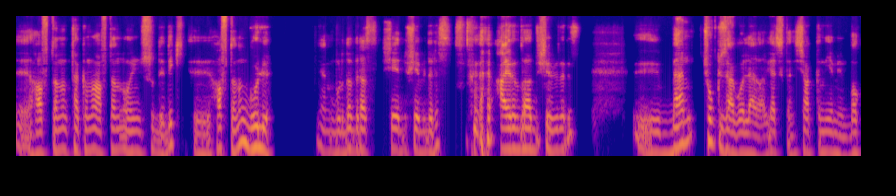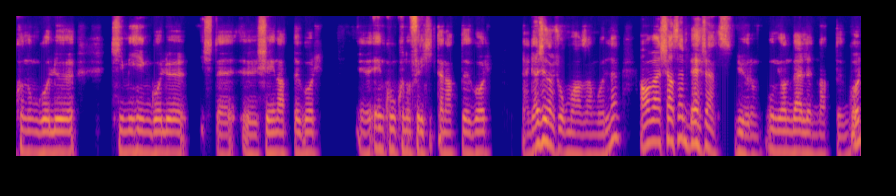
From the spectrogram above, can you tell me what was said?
Ee, haftanın takımı, haftanın oyuncusu dedik. Ee, haftanın golü. Yani burada biraz şeye düşebiliriz. Ayrılığa düşebiliriz. Ee, ben çok güzel goller var. Gerçekten hiç hakkını yemeyeyim. Baku'nun golü, Kimih'in golü, işte e, şeyin attığı gol, e, Enkunku'nun frikikten attığı gol. Yani gerçekten çok muazzam goller. Ama ben şahsen Behrens diyorum. Union Berlin'in attığı gol.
